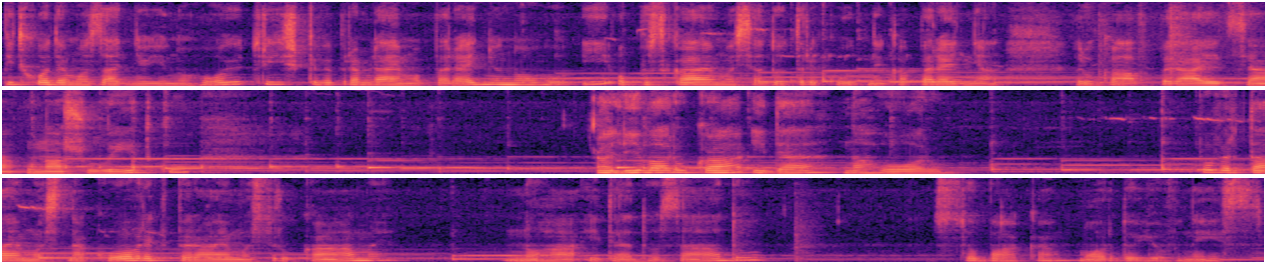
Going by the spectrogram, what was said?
Підходимо задньою ногою трішки, випрямляємо передню ногу і опускаємося до трикутника. Передня рука впирається у нашу литку, а ліва рука йде нагору. Повертаємось на коврик, впираємось руками, нога йде дозаду, собака мордою вниз.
